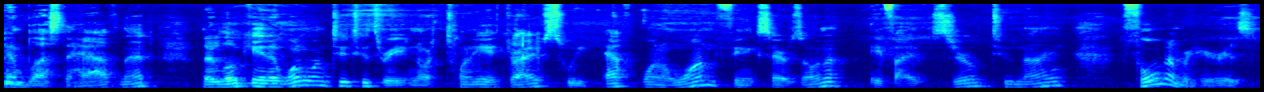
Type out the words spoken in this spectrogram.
and blessed to have. And that they're located at 11223 North 28th Drive, Suite F101, Phoenix, Arizona, 85029. Phone number here is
